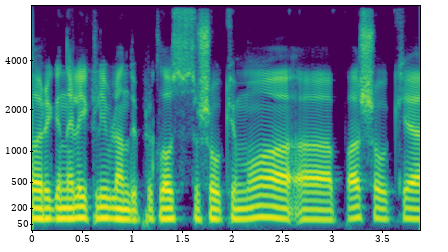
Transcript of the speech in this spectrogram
originaliai Clevelandui priklausiusiu šaukimu uh, pašaukė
